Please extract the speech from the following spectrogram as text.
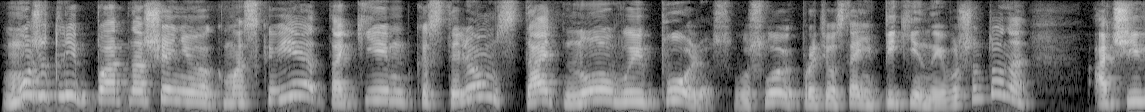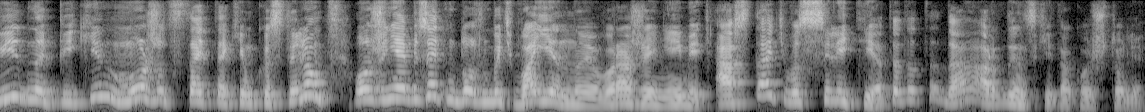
может ли по отношению к Москве таким костылем стать новый полюс в условиях противостояния Пекина и Вашингтона – очевидно, Пекин может стать таким костылем. Он же не обязательно должен быть военное выражение иметь, а стать вассалитет, это, да, ордынский такой, что ли,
